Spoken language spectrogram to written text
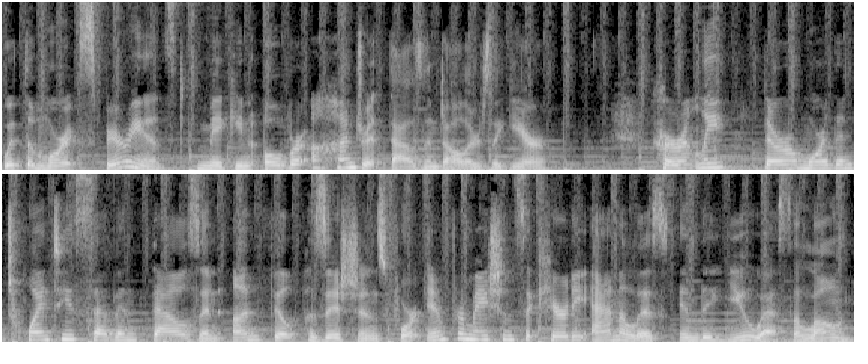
with the more experienced making over $100,000 a year. Currently, there are more than 27,000 unfilled positions for information security analysts in the US alone.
